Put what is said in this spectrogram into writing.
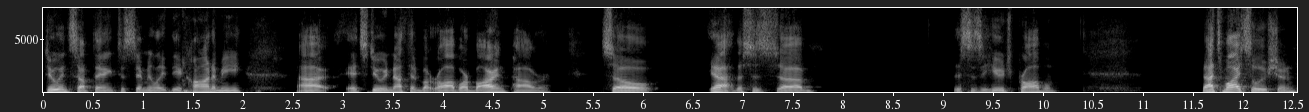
doing something to stimulate the economy. Uh, it's doing nothing but rob our buying power. So, yeah, this is uh, this is a huge problem. That's my solution.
